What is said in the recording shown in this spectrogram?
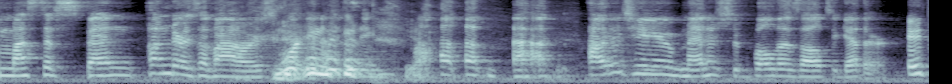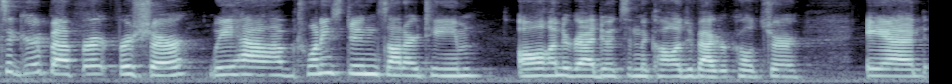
must have spent hundreds of hours organizing that. How did you manage to pull this all together? It's a group effort for sure. We have 20 students on our team, all undergraduates in the College of Agriculture, and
